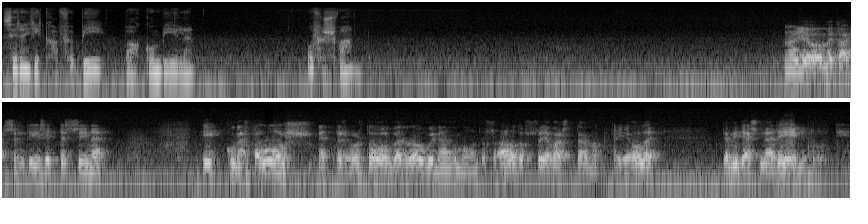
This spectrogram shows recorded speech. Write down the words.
Sedan gick han förbi bakom bilen och försvann. No joo, me katseltiin sitten siinä ikkunasta ulos, että se on Stolber rouvinaan, kun mulla on tuossa autossa ja vastaanottajia ei ole. Ja mitäs minä teen nyt oikein?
